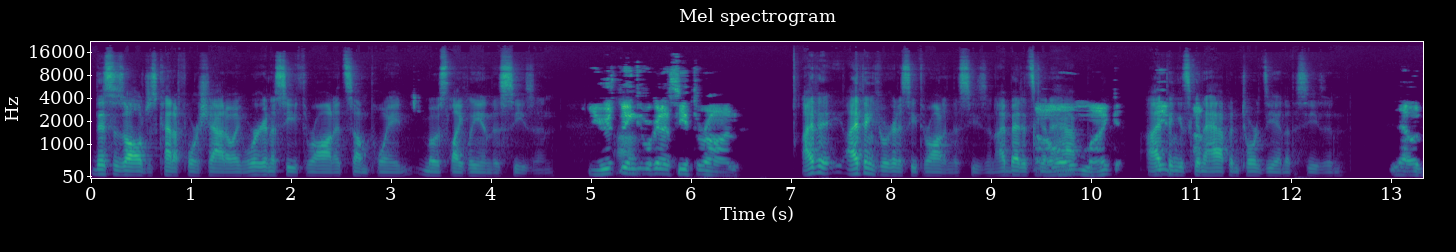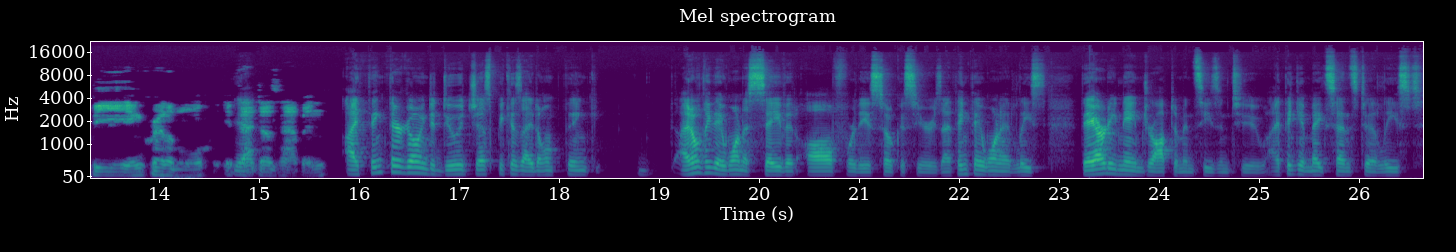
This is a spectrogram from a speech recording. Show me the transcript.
this is all just kind of foreshadowing. We're going to see Thrawn at some point, most likely in this season. You think um, we're going to see Thrawn? I think I think we're going to see Thrawn in this season. I bet it's going to oh happen. my god! I think it's going to happen towards the end of the season. That would be incredible if yeah. that does happen. I think they're going to do it just because I don't think I don't think they want to save it all for the Ahsoka series. I think they want to at least they already name dropped him in season two. I think it makes sense to at least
